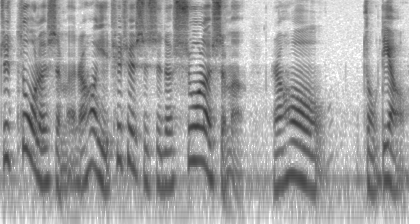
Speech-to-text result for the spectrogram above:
就做了什么，然后也确确实实的说了什么，然后走掉？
